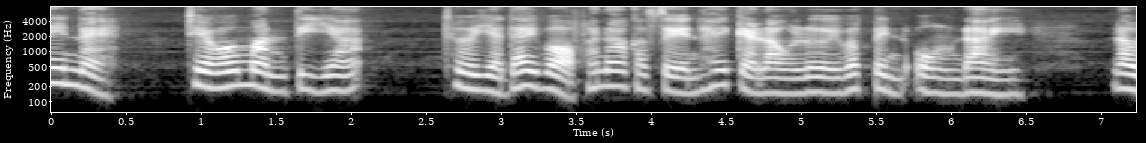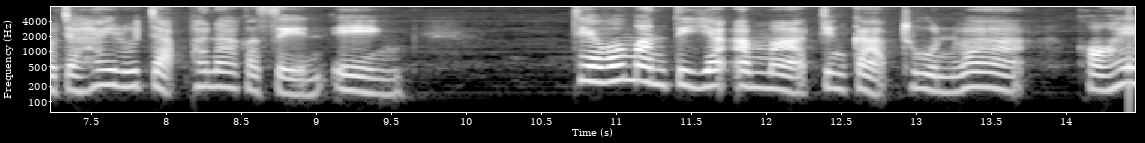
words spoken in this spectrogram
นี่แน่เทวมันติยะ เธออย่าได้บอกพระนาคเษนให้แก่เราเลยว่าเป็นองค์ใด เราจะให้รู้จักพระนาคเษนเอง เทวมันติยะอมมาตย์จึงกราบทูลว่า ขอให้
